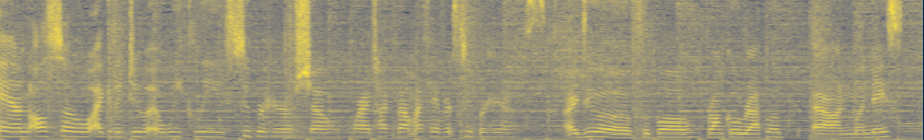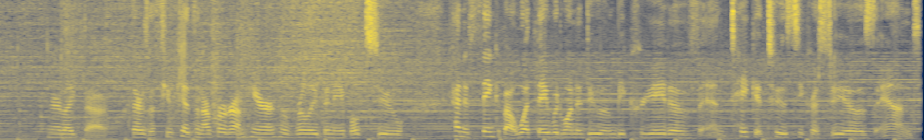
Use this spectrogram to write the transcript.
And also I get to do a weekly superhero show where I talk about my favorite superheroes. I do a football Bronco wrap-up on Mondays, and I like that. There's a few kids in our program here who've really been able to kind of think about what they would want to do and be creative and take it to the Seacrest Studios and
